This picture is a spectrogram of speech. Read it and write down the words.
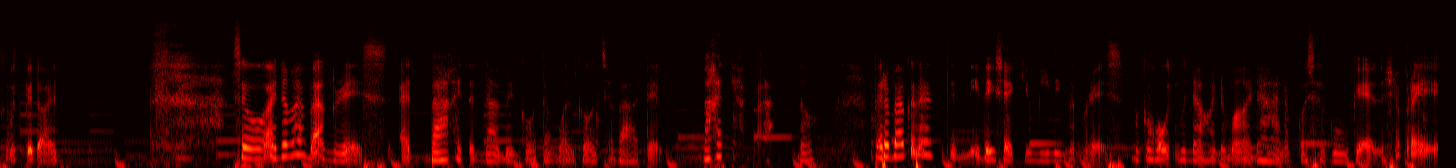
Smooth ko doon. So, ano nga ba ang rest? At bakit ang daming quotable quotes about it? Bakit nga ba? No? Pero bago natin i-dissect yung meaning ng rest, magko-quote muna ako ng mga nahanap ko sa Google. Siyempre,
